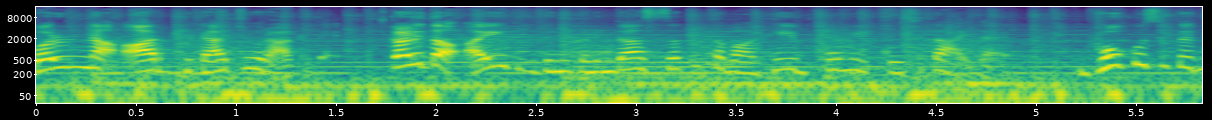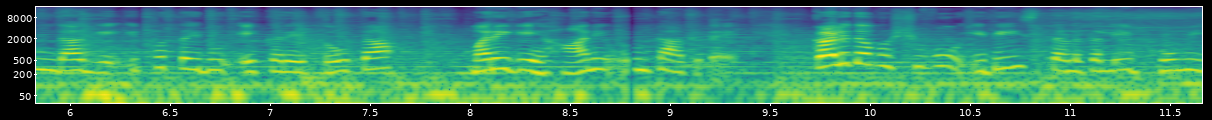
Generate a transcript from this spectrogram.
ವರುಣ ಆರ್ಭಟ ಜೋರಾಗಿದೆ. ಕಳೆದ ಐದು ದಿನಗಳಿಂದ ಸತತವಾಗಿ ಭೂಮಿ ಕುಸಿತ ಇದೆ. ಭೂಕುಸಿತದಿಂದಾಗಿ ಇಪ್ಪತ್ತೈದು ಎಕರೆ ತೋಟ ಮನೆಗೆ ಹಾನಿ ಉಂಟಾಗಿದೆ. ಕಳೆದ ವರ್ಷವೂ ಇದೇ ಸ್ಥಳದಲ್ಲಿ ಭೂಮಿ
